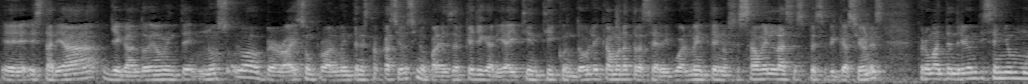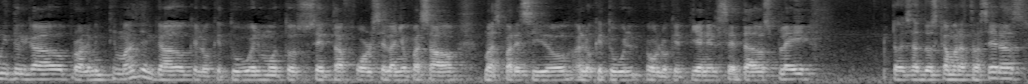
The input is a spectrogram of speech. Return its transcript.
eh, estaría llegando obviamente no solo a Verizon probablemente en esta ocasión, sino parece ser que llegaría a ATT con doble cámara trasera igualmente, no se saben las especificaciones, pero mantendría un diseño muy delgado, probablemente más delgado que lo que tuvo el Moto Z Force el año pasado, más parecido a lo que tuvo o lo que tiene el Z2 Play Esas dos cámaras traseras,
